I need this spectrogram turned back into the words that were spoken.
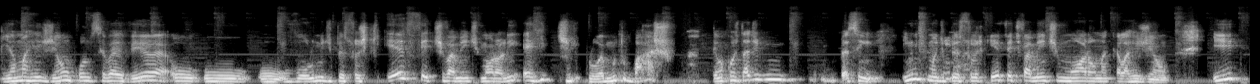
e é uma região, quando você vai ver o, o, o volume de pessoas que efetivamente moram ali, é ridículo, é muito baixo. Tem uma quantidade, assim, ínfima de pessoas que efetivamente moram naquela região. E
